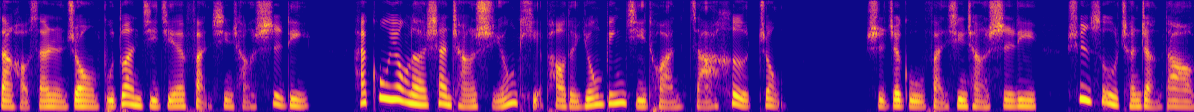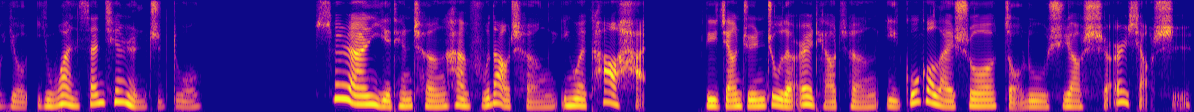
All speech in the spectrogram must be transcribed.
三好三人众不断集结反信长势力，还雇佣了擅长使用铁炮的佣兵集团杂贺众，使这股反信长势力迅速成长到有一万三千人之多。虽然野田城和福岛城因为靠海，离将军住的二条城以 Google 来说走路需要十二小时，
